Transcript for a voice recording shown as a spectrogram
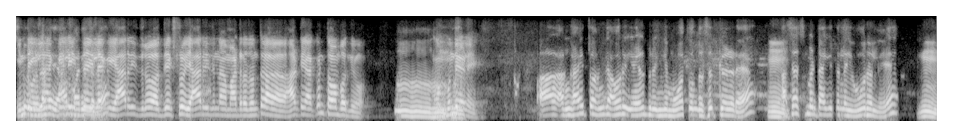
ಇಂತ ಇಲಾಖೆಯಲ್ಲಿ ಯಾರ್ ಇಂತ ಮಾಡಿದ್ದಾರೆ? ಇಲಾಖೆ ಯಾರು ಇದ್ರು ಅಧ್ಯಕ್ಷರು ಯಾರು ಇದನ್ನ ಮಾಡಿರೋದು ಅಂತ ಆರ್ ಟಿ ಹಾಕೊಂಡು ತಗೊಂಬೋದು ನೀವು. ಹ್ಮ್ ಹ್ಮ್ ಹ್ಮ್, ಹ್ಮ್ ಮುಂದೆ ಹೇಳಿ. ಆ, ಹಂಗಾಯ್ತು ಹಂಗ ಅವ್ರು ಹೇಳಿದ್ರು ಹಿಂಗೆ ಮೂವತ್ತೊಂದು ವರ್ಷದ ಕೆಳಗಡೆ ಹ್ಮ್. ಅಸೆಸ್ಮೆಂಟ್ ಆಗಿತ್ತಲ್ಲ ಈ ಊರಲ್ಲಿ. ಹ್ಮ್.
